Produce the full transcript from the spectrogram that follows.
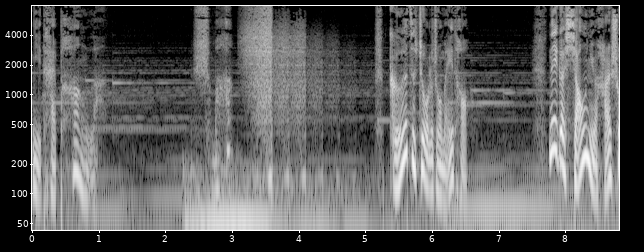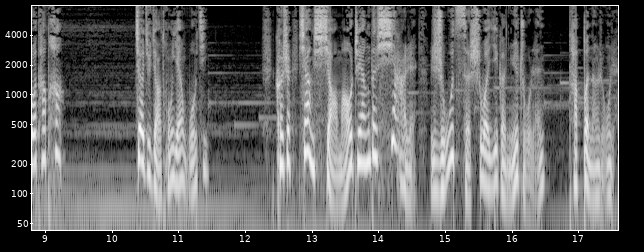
你太胖了。什么？格子皱了皱眉头。那个小女孩说她胖，这就叫童言无忌。可是像小毛这样的下人如此说一个女主人，她不能容忍。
